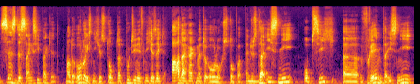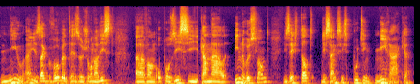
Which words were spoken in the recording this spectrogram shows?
zesde sanctiepakket. Maar de oorlog is niet gestopt. Poetin heeft niet gezegd, ah, dan ga ik met de oorlog stoppen. En dus dat is niet op zich uh, vreemd, dat is niet nieuw. Hè. Je zag bijvoorbeeld deze journalist uh, van een oppositiekanaal in Rusland, die zegt dat die sancties Poetin niet raken.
